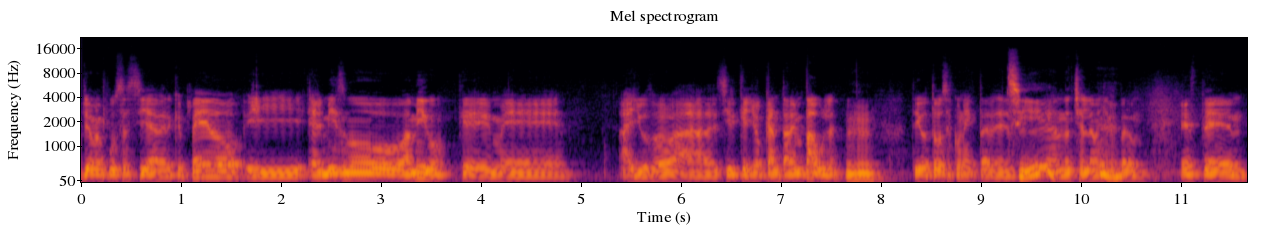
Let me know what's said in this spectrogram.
yo me puse así a ver qué pedo, y el mismo amigo que me ayudó a decir que yo cantara en Paula, te digo, todo se conecta de, Sí. de la noche a la mañana, pero este,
